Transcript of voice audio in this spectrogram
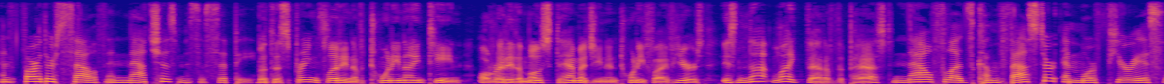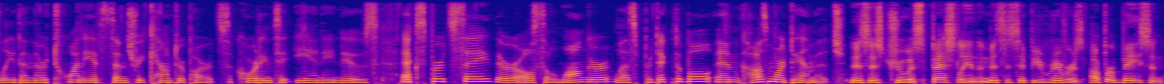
and farther south in Natchez, Mississippi. But the spring flood flooding of 2019, already the most damaging in 25 years, is not like that of the past. Now floods come faster and more furiously than their 20th century counterparts, according to E&E News. Experts say they are also longer, less predictable, and cause more damage. This is true especially in the Mississippi River's upper basin,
